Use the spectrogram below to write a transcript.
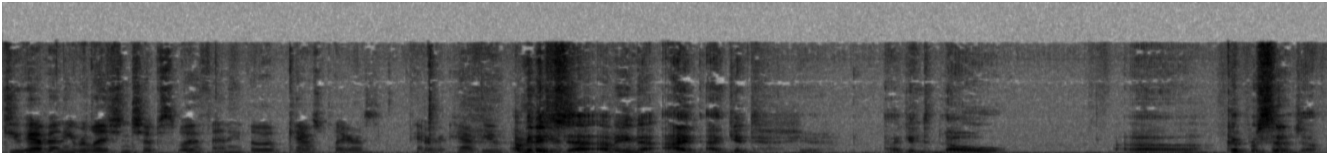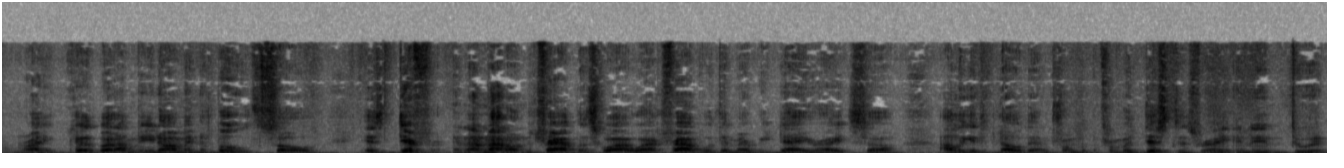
Do you have any relationships with any of the Cavs players? Or Have you? I mean, they, uh, I mean, I, I get here, I get to know uh, a good percentage of them, right? Because, but I'm, you know, I'm in the booth, so it's different, and I'm not on the traveling squad where I travel with them every day, right? So I only get to know them from from a distance, right? And then through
